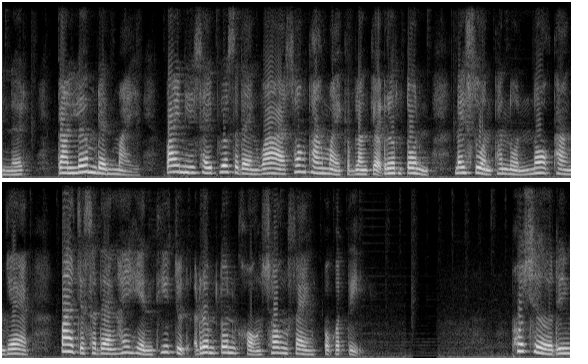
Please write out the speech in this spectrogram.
นเนอร์การเริ่มเลนใหม่ ป้ายนี้ใช้เพื่อแสดงว่าช่องทางใหม่กำลังจะเริ่มต้น ในส่วนถนนนอกทางแยก ป้ายจะแสดงให้เห็นที่จุดเริ่มต้นของช่องแซงปกติ På kjøring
